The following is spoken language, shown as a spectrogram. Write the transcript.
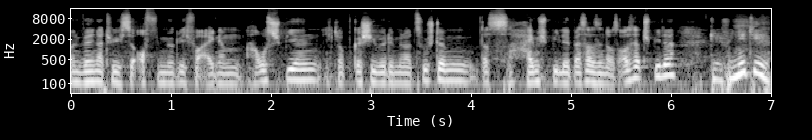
Man will natürlich so oft wie möglich vor eigenem Haus spielen. Ich glaube, Göschi würde mir da zustimmen, dass Heimspiele besser sind als Auswärtsspiele. Definitiv.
